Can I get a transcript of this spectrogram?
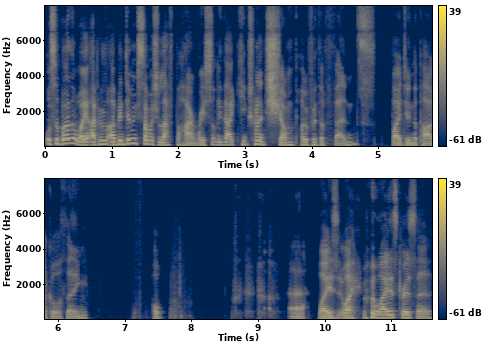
also, by the way, I've been I've been doing so much Left Behind recently that I keep trying to jump over the fence by doing the parkour thing. Oh, Uh, why is why why is Chris here?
